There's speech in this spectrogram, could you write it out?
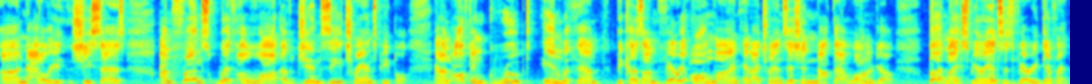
uh, Natalie, she says, I'm friends with a lot of Gen Z trans people, and I'm often grouped in with them because I'm very online and I transitioned not that long ago but my experience is very different.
